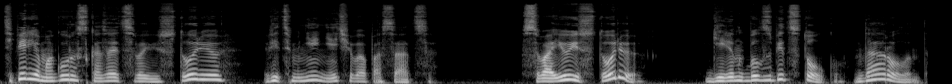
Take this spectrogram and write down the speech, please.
Теперь я могу рассказать свою историю, ведь мне нечего опасаться». «Свою историю?» Геринг был сбит с толку. «Да, Роланд,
